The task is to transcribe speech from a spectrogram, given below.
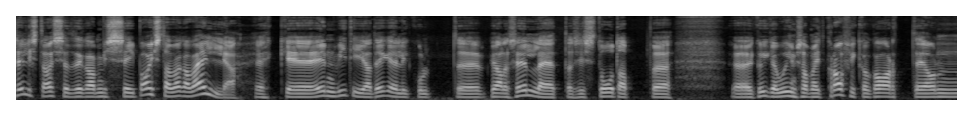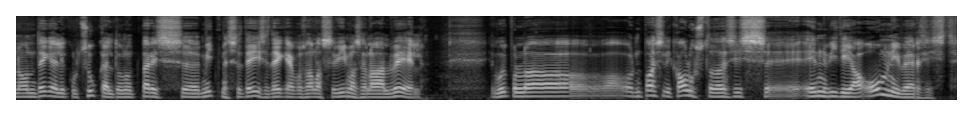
selliste asjadega, mis ei paista väga välja, ehk Nvidia tegelikult peale selle, et ta siis toodab kõige võimsamaid graafikakaarte, on, on tegelikult sukeldunud päris mitmesse teise tegevusalasse viimasel ajal veel. Ja võib-olla on paslik alustada siis Nvidia Omniversist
